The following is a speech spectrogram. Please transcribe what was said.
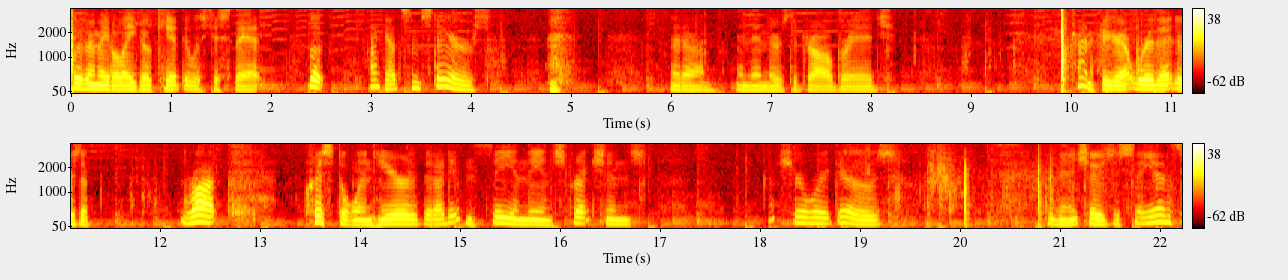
What if I made a Lego kit that was just that? Look, I got some stairs. But um, and then there's the drawbridge. I'm trying to figure out where that there's a rock crystal in here that I didn't see in the instructions. Not sure where it goes. And then it shows you, so yeah, it's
